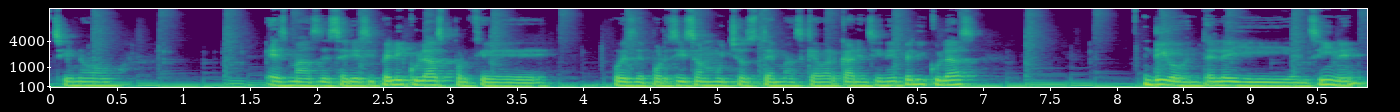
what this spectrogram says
sino es más de series y películas porque pues de por sí son muchos temas que abarcar en cine y películas, digo en tele y en cine,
